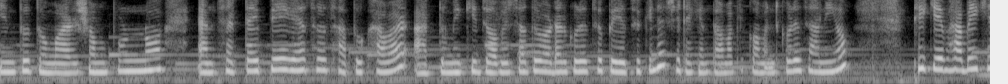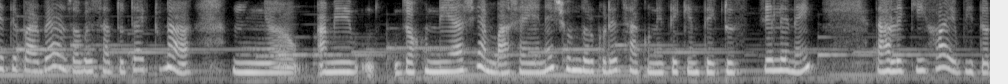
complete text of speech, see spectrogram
কিন্তু তোমার সম্পূর্ণ অ্যান্সারটাই পেয়ে গেছো ছাতু খাওয়ার। আর তুমি কি জবের ছাতুর অর্ডার করেছ, পেয়েছ কিনা, সেটা কিন্তু আমাকে কমেন্ট করে জানিও। ঠিক এভাবেই খেতে পারবে, আর জবের ছাতুটা একটু না আমি যখন নিয়ে আসি, আমি বাসায় এনে সুন্দর করে ছাঁকুনিতে কিন্তু একটু চেলে নেই। তাহলে কি হয়, ভিতর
